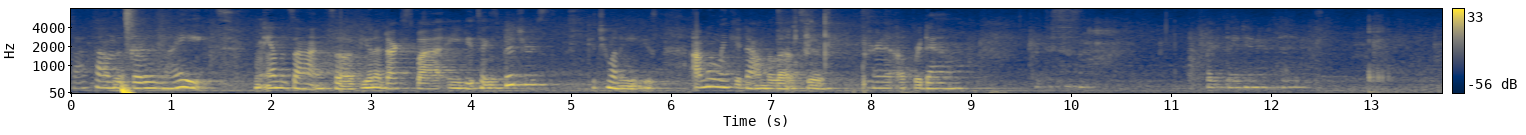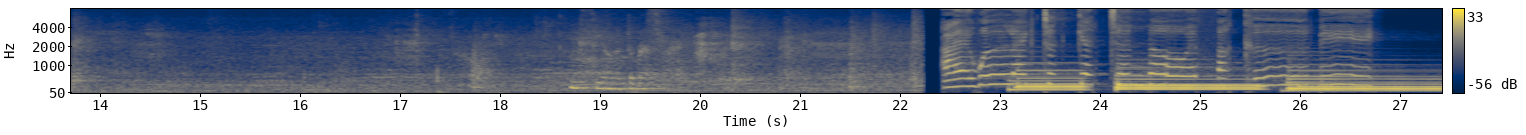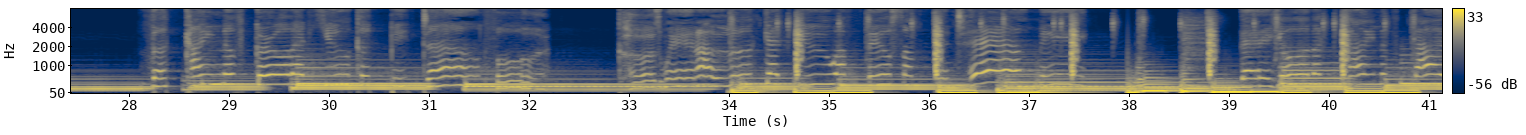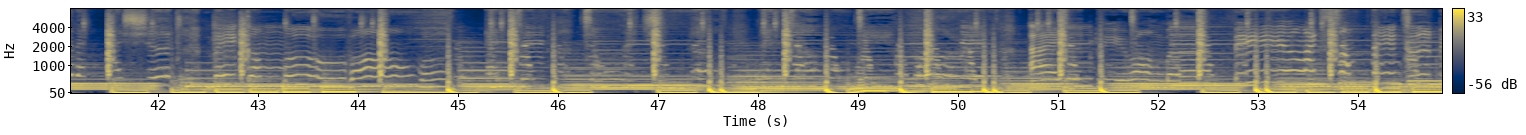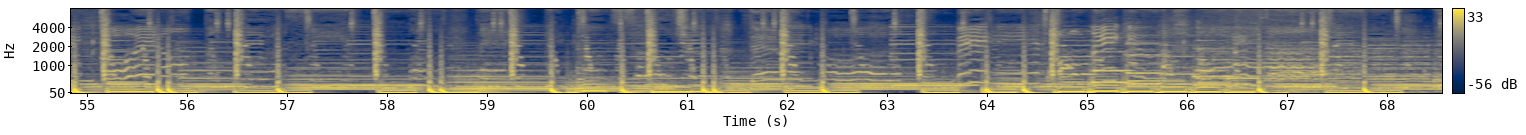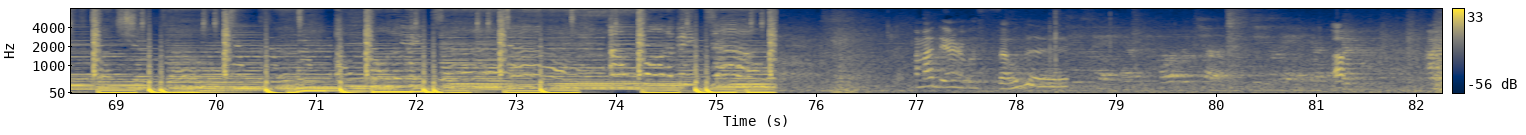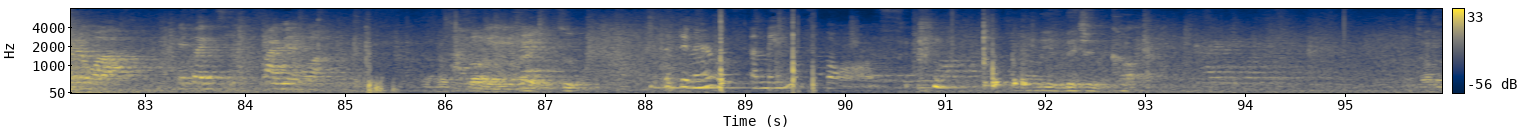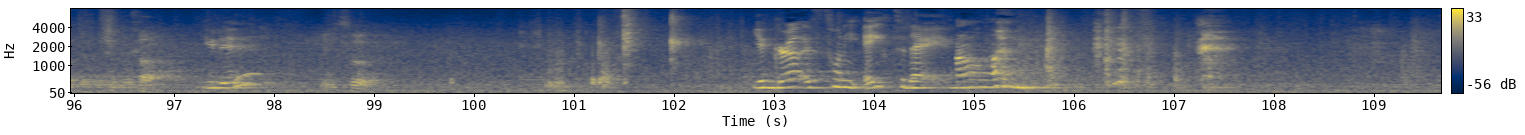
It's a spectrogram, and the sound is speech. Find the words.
So I found this little light from Amazon. So if you're in a dark spot and you need to take some pictures, get you one of these. I'm gonna link it down below to turn it up or down. But this is my birthday dinner fit. Let me see y'all at the restaurant. I will Oh. I'm gonna walk. It's like five minute walk. The dinner was amazing balls. Leave bitch in the car. Bitch in the car. You did? Yes, sir. Your girl is 28 today. I don't it.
